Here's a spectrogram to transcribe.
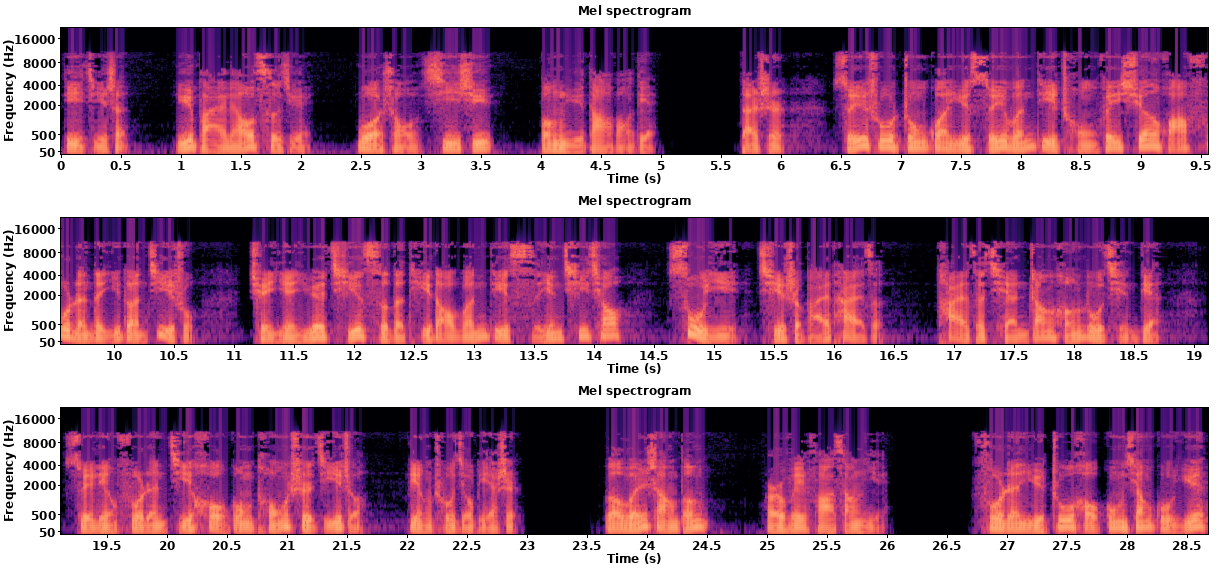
帝极甚。与百僚辞绝，握手唏嘘，崩于大宝殿。但是《隋书》中关于隋文帝宠妃宣华夫人的一段记述，却隐约其词的提到文帝死因蹊跷，素以其是白太子。太子遣张衡入寝殿，遂令夫人及后宫同侍疾者，并出就别事。俄闻上崩而未发丧也。夫人与诸后宫相顾曰：“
